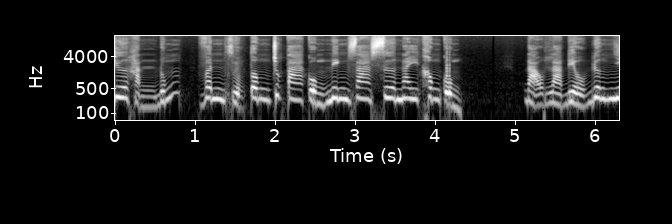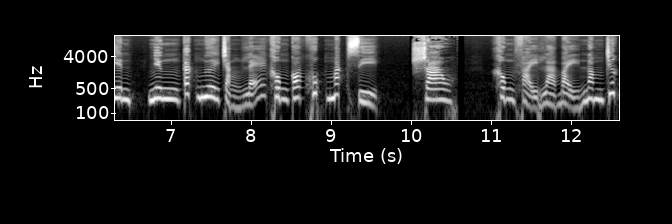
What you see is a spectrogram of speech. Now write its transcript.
Chưa hẳn đúng, Vân Dược Tông chúng ta cùng ninh gia xưa nay không cùng. Đạo là điều đương nhiên, nhưng các ngươi chẳng lẽ không có khúc mắc gì? Sao? Không phải là 7 năm trước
